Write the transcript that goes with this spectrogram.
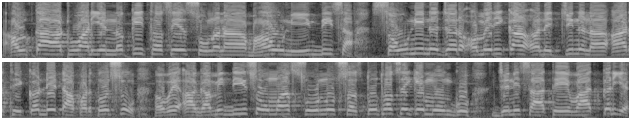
આવતા અઠવાડિયે નક્કી થશે સોનાના ભાવની દિશા. સૌની નજર અમેરિકા અને ચીનના આર્થિક ડેટા પર તો શું? હવે આગામી દિવસોમાં સોનું સસ્તું થશે કે મોંઘું? જેની સાથે વાત કરીએ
